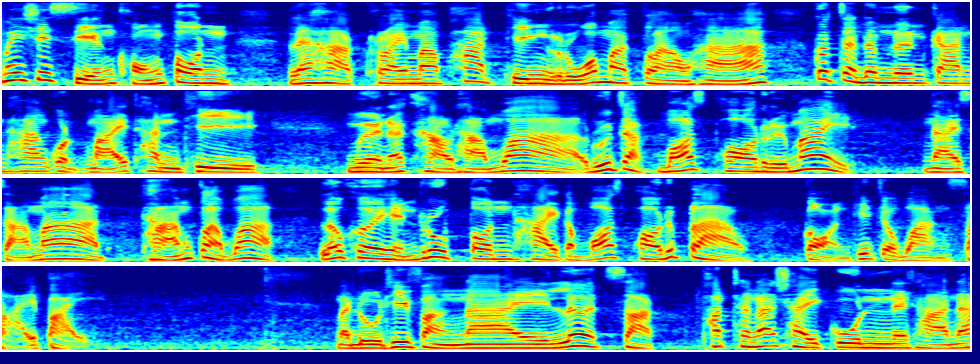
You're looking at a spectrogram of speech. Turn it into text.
ไม่ใช่เสียงของตน และหากใครมาพาดพิงหรือว่ามากล่าวหา ก็จะดำเนินการทางกฎหมายทันที เมื่อนักข่าวถามว่ารู้จักบอสพอหรือไม่ นายสามารถถามกลับว่า แล้วเคยเห็นรูปตนถ่ายกับบอสพอหรือเปล่า ก่อนที่จะวางสายไป มาดูที่ฝั่งนายเลิศศักดิ์พัฒนชัยกุล ในฐานะ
